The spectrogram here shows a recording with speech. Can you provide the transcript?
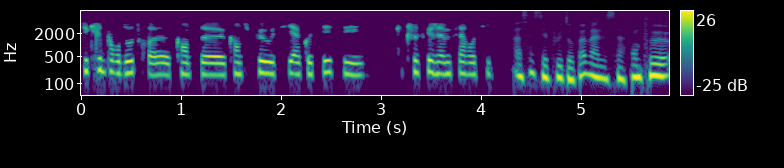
j'écris pour d'autres quand quand je peux aussi à côté. C'est quelque chose que j'aime faire aussi. Ah, ça, c'est plutôt pas mal, ça. On peut.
